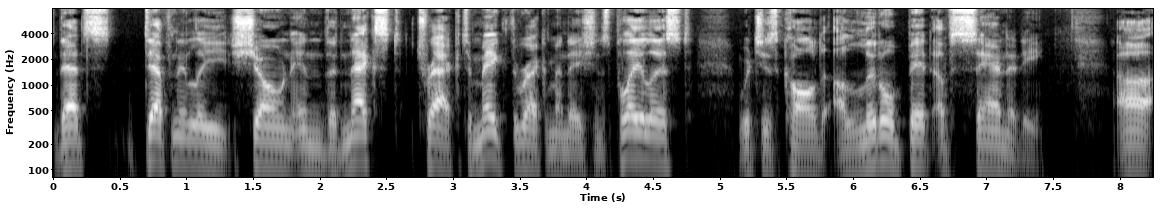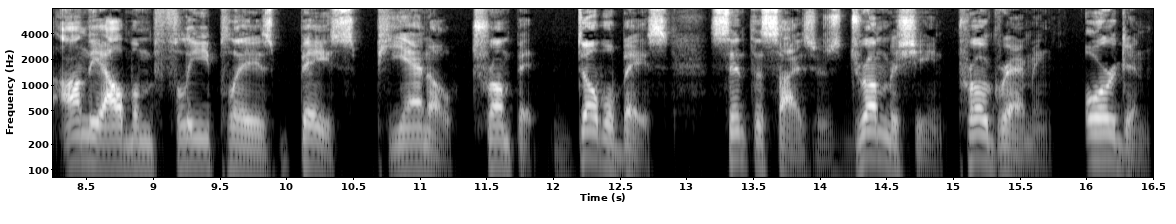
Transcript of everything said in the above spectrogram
that's definitely shown in the next track to make the recommendations playlist, which is called "A Little Bit of Sanity." Uh, on the album, Flea plays bass, piano, trumpet, double bass, synthesizers, drum machine, programming, organ,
